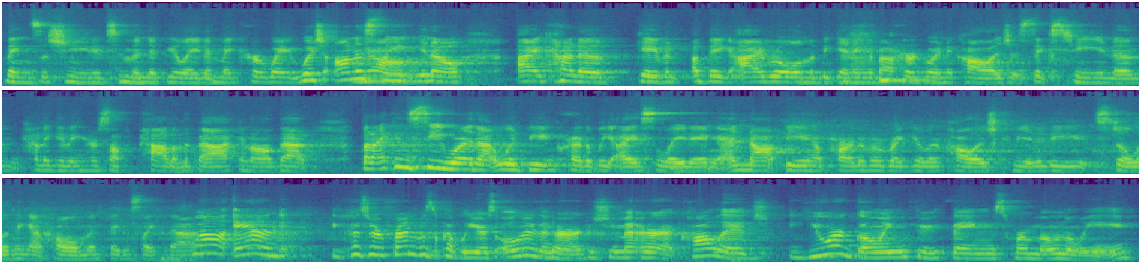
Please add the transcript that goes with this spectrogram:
things that she needed to manipulate and make her way. Which honestly, Yeah. you know, I kind of gave an, a big eye roll in the beginning about her going to college at 16 and kind of giving herself a pat on the back and all that. But I can see where that would be incredibly isolating and not being a part of a regular college community, still living at home and things like that. Well, and because her friend was a couple years older than her, because she met her at college, you are going through things hormonally.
